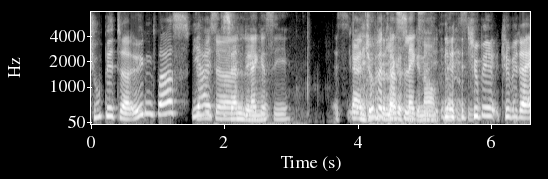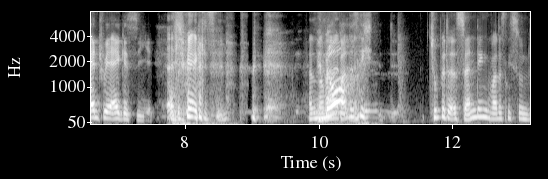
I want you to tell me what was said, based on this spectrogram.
Jupiter irgendwas? Wie heißt Jupiter es? Sending. Legacy. es? Ja, Jupiter Jupiter's Legacy, Legacy. genau. Legacy. Jupiter, Jupiter Entry Legacy. Legacy. Also No. War das nicht Jupiter Ascending? War das nicht so ein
